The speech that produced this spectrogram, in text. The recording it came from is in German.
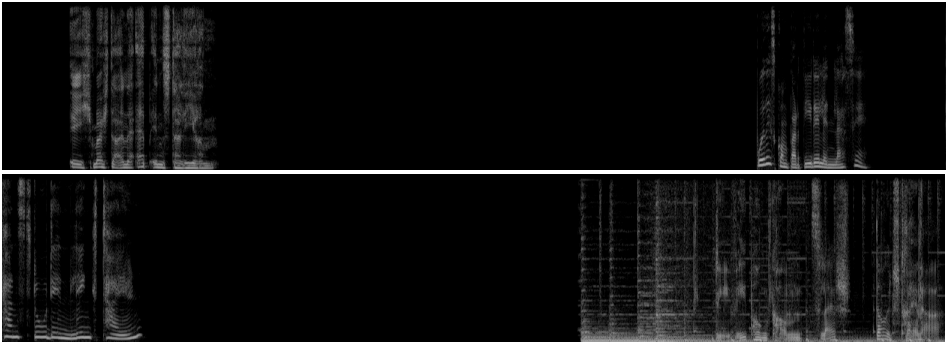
Ich möchte eine App installieren. ¿Puedes compartir el enlace? Kannst du den Link teilen? dw.com/deutschtrainer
